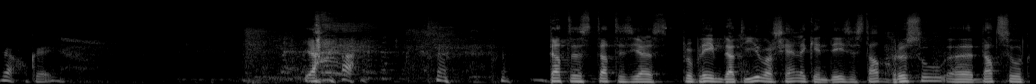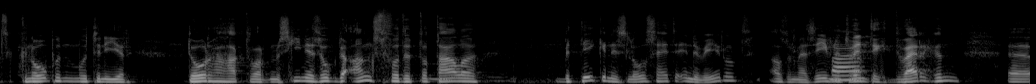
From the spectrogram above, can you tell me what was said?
ja oké. Ja. dat, is, dat is juist het probleem, dat hier waarschijnlijk in deze stad, Brussel, uh, dat soort knopen moeten hier doorgehakt worden. Misschien is ook de angst voor de totale betekenisloosheid in de wereld. Als we met 27 dwergen, uh,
